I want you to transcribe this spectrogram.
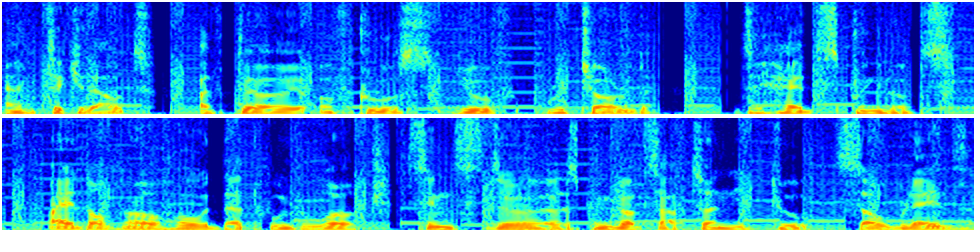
and take it out after, of course, you've recalled the head spring locks. I don't know how that would work since the spring locks are turned into saw blades,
